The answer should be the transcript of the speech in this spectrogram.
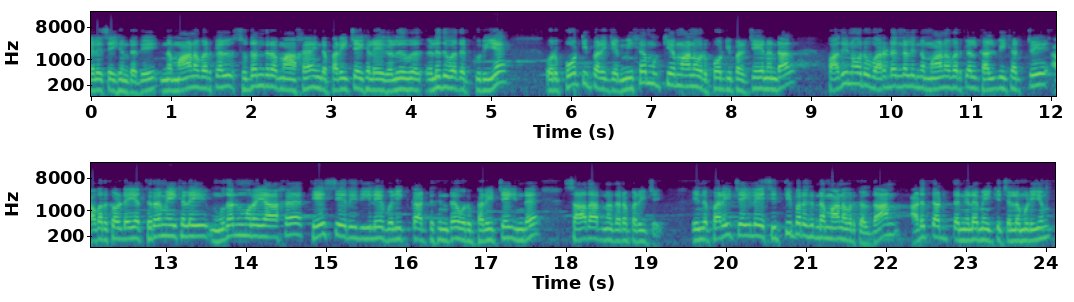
வேலை செய்கின்றது. இந்த மாணவர்கள் சுதந்திரமாக இந்த பரீட்சைகளை எழுதுவ எழுதுவதற்குரிய ஒரு போட்டி பரீட்சை மிக முக்கியமான ஒரு போட்டி பரீட்சை. ஏனென்றால் பதினோரு வருடங்கள் இந்த மாணவர்கள் கல்வி கற்று அவர்களுடைய திறமைகளை முதன்முறையாக தேசிய ரீதியிலே வெளிக்காட்டுகின்ற ஒரு பரீட்சை இந்த சாதாரண தர பரீட்சை. இந்த பரீட்சையிலே சித்தி பெறுகின்ற மாணவர்கள் தான் அடுத்தடுத்த நிலைமைக்கு செல்ல முடியும்.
